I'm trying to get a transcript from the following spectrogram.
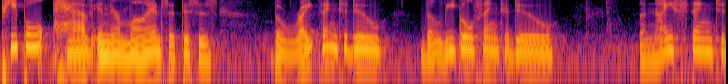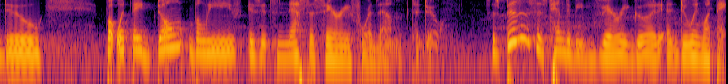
people have in their minds that this is the right thing to do, the legal thing to do, the nice thing to do. But what they don't believe is it's necessary for them to do. Because businesses tend to be very good at doing what they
